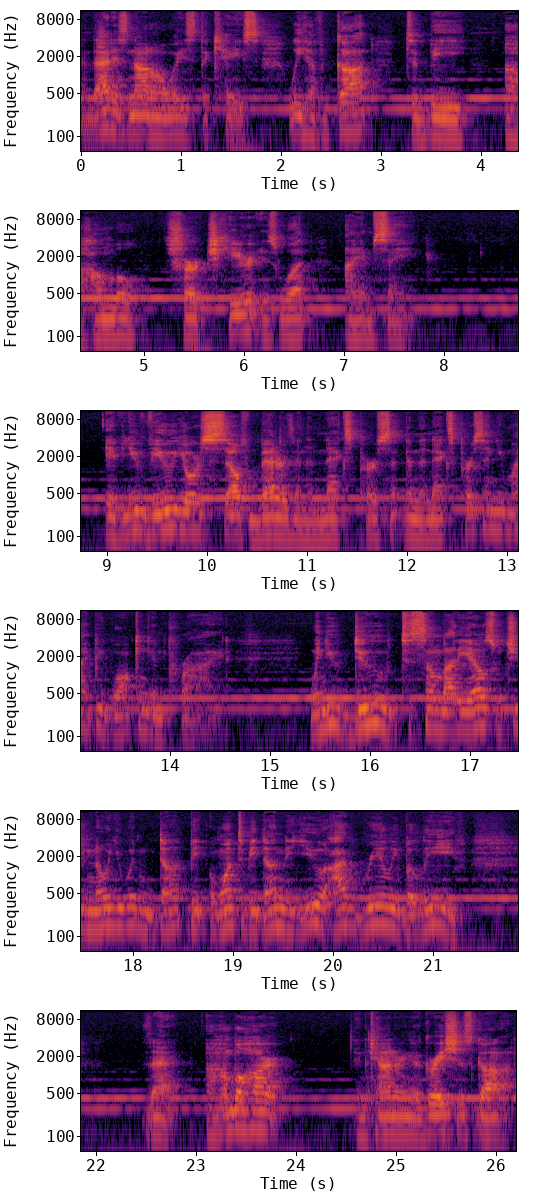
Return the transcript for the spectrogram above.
And that is not always the case. We have got to be a humble Church, here is what I am saying. If you view yourself better than the next person, than the next person, you might be walking in pride. When you do to somebody else what you know you wouldn't done, be, want to be done to you, I really believe that a humble heart encountering a gracious God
